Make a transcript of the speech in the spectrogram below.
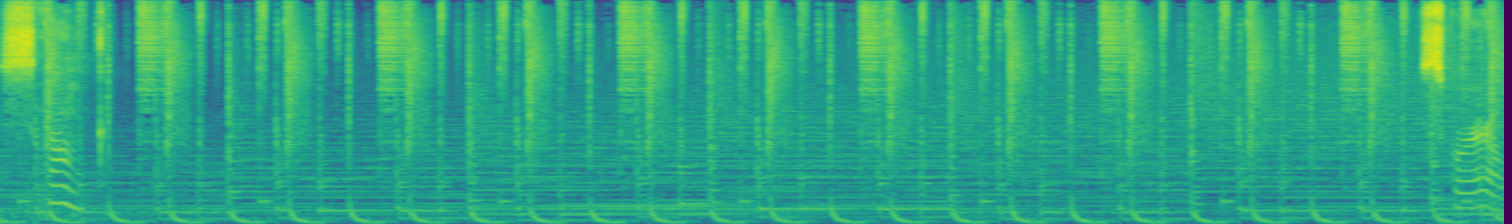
Skunk. Squirrel.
